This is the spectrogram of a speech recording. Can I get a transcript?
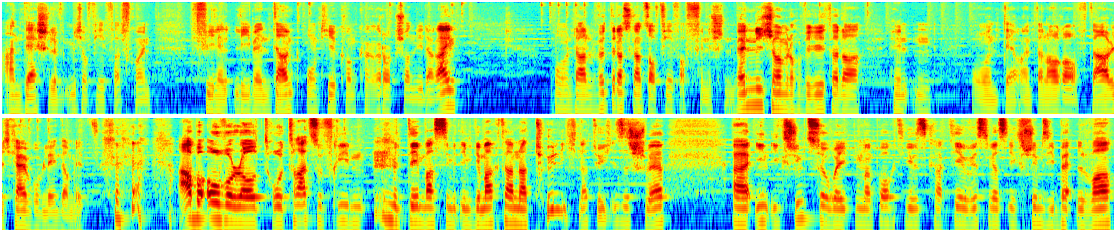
An der Stelle würde mich auf jeden Fall freuen. Vielen lieben Dank. Und hier kommt Kakarot schon wieder rein. Und dann wird er das Ganze auf jeden Fall finishen. Wenn nicht, haben wir noch Vegeta da hinten. Und der räumt dann auch auf. Da habe ich kein Problem damit. Aber overall total zufrieden mit dem, was sie mit ihm gemacht haben. Natürlich, natürlich ist es schwer, äh, ihn Extreme zu awaken. Man braucht gewisse Charaktere. Wir wissen, was Extreme Z Battle war.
